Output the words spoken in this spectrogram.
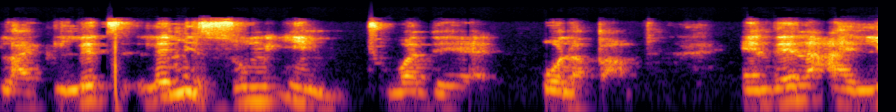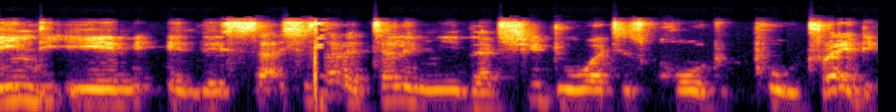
like let's let me zoom in to what they're all about. And then I leaned in and they she started telling me that she do what is called pool trading.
